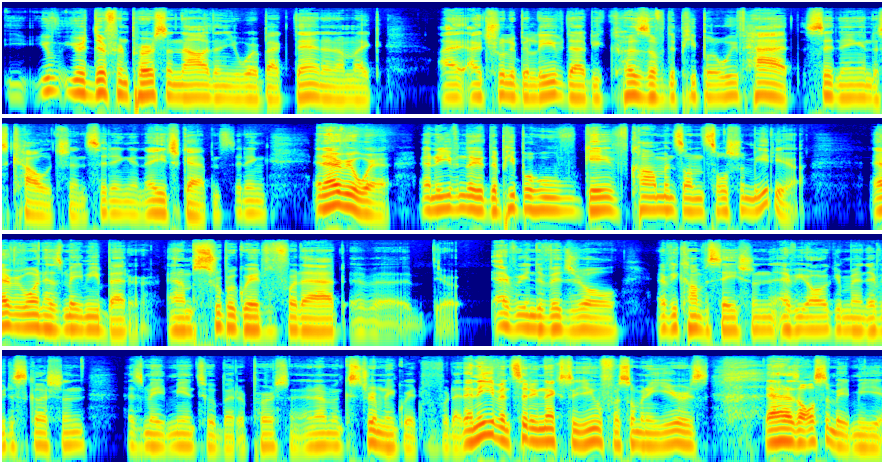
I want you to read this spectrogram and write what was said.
you you're a different person now than you were back then and i'm like I, I truly believe that because of the people we've had sitting in this couch and sitting in age gap and sitting and everywhere and even the, the people who gave comments on social media everyone has made me better and i'm super grateful for that uh, every individual every conversation every argument every discussion has made me into a better person and i'm extremely grateful for that. And even sitting next to you for so many years that has also made me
